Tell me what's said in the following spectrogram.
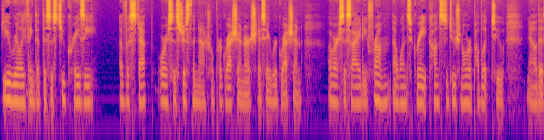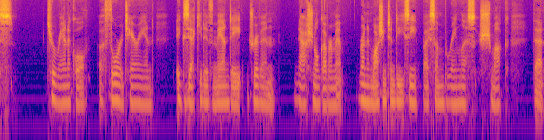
Do you really think that this is too crazy of a step, or is this just the natural progression, or should I say regression, of our society from a once great constitutional republic to now this tyrannical, authoritarian, executive mandate driven national government run in Washington, D.C. by some brainless schmuck that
